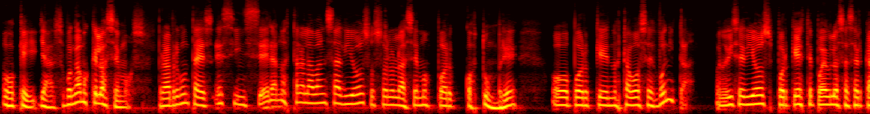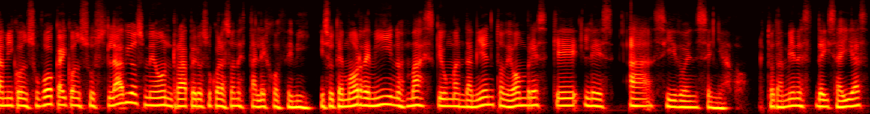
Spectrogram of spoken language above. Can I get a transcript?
Ok, ya, supongamos que lo hacemos. Pero la pregunta es, ¿es sincera nuestra alabanza a Dios o solo lo hacemos por costumbre o porque nuestra voz es bonita? Bueno, dice Dios, porque este pueblo se acerca a mí con su boca y con sus labios me honra, pero su corazón está lejos de mí. Y su temor de mí no es más que un mandamiento de hombres que les ha sido enseñado. Esto también es de Isaías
